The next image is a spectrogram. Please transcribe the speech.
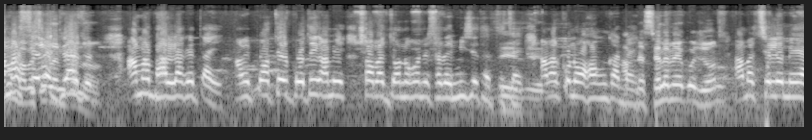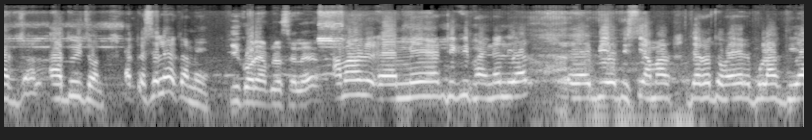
আমার ছেলে গ্রাজুয়েট আমার ভালো লাগে তাই। আমি পথের প্রতীক আমি সবার জনগণের সাথে মিশে থাকতে চাই। আমার কোনো অহংকার নাই। ছেলে মেয়ে কয়জন? আমার ছেলে মেয়ে একজন আর দুইজন। একটা ছেলে একটা মেয়ে। কি করে আপনার ছেলে? আমার মেয়ে ডিগ্রি ফাইনাল ইয়ার বিয়ে দিচ্ছি আমার জেরতো ভাইয়ের বুলাক দিয়া।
